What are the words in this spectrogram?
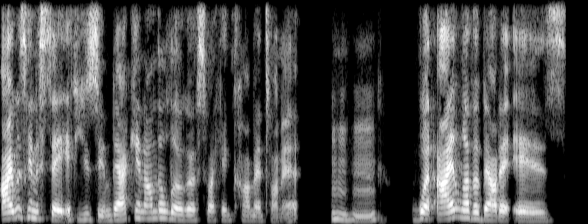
I was going to say, if you zoom back in on the logo so I can comment on it, hmm what I love about it is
